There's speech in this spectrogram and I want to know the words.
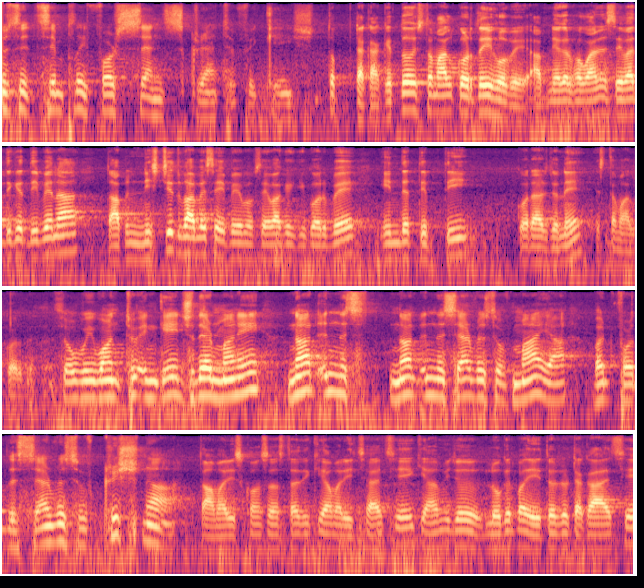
use it simply for sense gratification. তো টাকাকে তো ইস্তেমাল করতেই হবে আপনি अगर ভগবানের সেবা দিকে দিবে না তো আপনি নিশ্চিতভাবে সেই পে- সেবাকে কি করবে ইন্দ্রের তৃপ্তি করার জন্য ইস্তেমাল করবে So we want to engage their money not in the, s- not in the service of Maya, but for the service of Krishna. তো আমার ইস্কন সংস্থা দেখে আমার ইচ্ছা আছে কি আমি যে লোকের পাশে এত এত টাকা আছে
